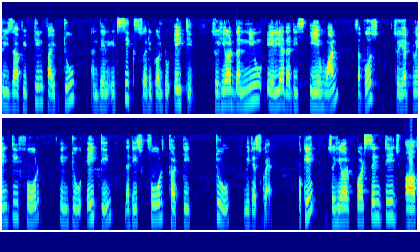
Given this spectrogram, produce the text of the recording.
3s are 15, 5 2, and then it's 6, so that equal to 18. So here the new area that is A1, suppose. So here 24 into 18, that is 432 meter square. Okay, so here percentage of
